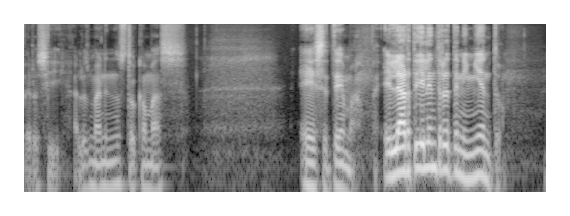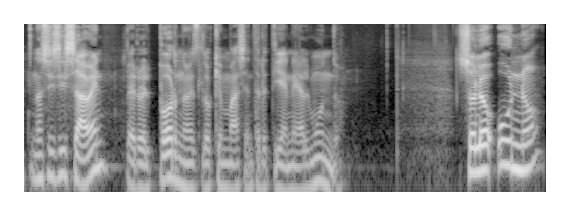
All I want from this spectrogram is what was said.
pero sí, a los manes nos toca más ese tema. El arte y el entretenimiento. No sé si saben, pero el porno es lo que más entretiene al mundo. Solo uno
